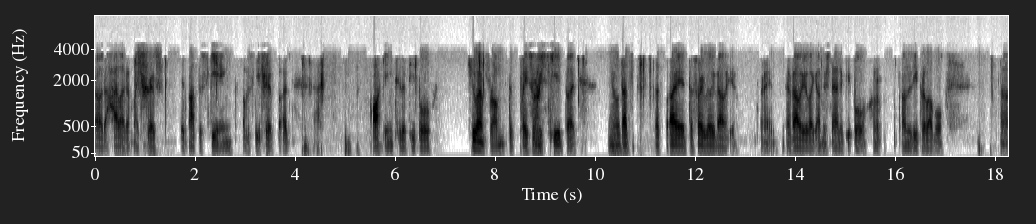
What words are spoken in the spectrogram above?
uh, the highlight of my trip is not the skiing of a ski trip, but talking to the people to and from the place where we skied. But you know, that's that's what I that's what I really value, right? I value like understanding people on a on a deeper level. Uh,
